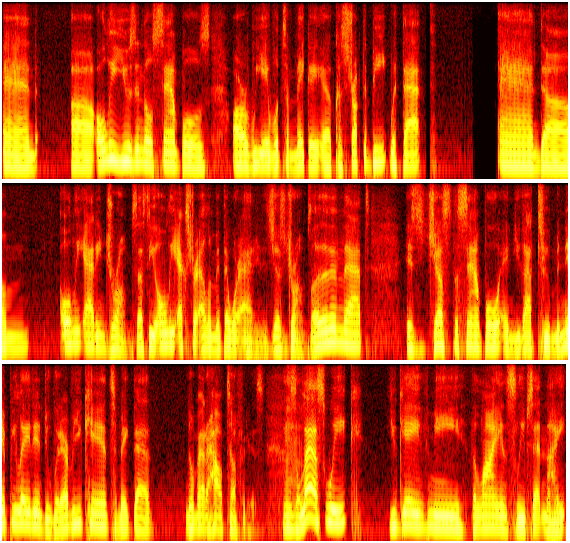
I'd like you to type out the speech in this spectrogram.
and uh, only using those samples are we able to make a, a construct a beat with that, and um, only adding drums. That's the only extra element that we're adding. It's just drums. Other than that, is just the sample and you got to manipulate it and do whatever you can to make that no matter how tough it is. So Mhm. last week you gave me The Lion Sleeps at Night.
